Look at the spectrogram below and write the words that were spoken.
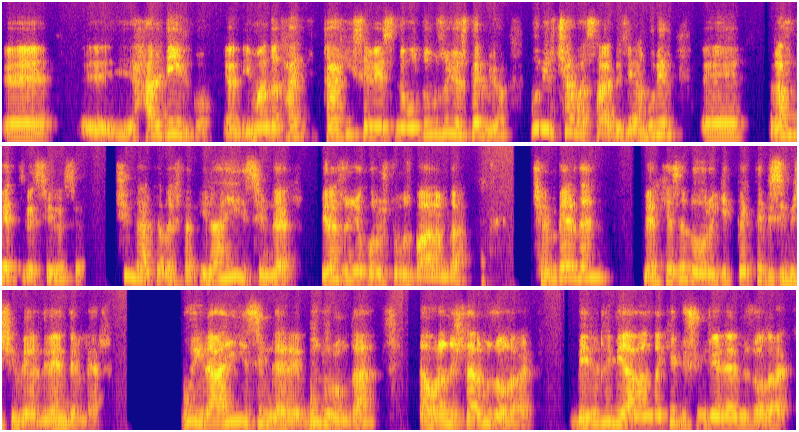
e, e, hal değil bu. Yani imanda tah- tahkik seviyesinde olduğumuzu göstermiyor. Bu bir çaba sadece. Yani bu bir e, rahmet vesilesi. Şimdi arkadaşlar ilahi isimler biraz önce konuştuğumuz bağlamda çemberden merkeze doğru gitmekte bizim için merdivendirler. Bu ilahi isimleri bu durumda davranışlarımız olarak, belirli bir alandaki düşüncelerimiz olarak,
